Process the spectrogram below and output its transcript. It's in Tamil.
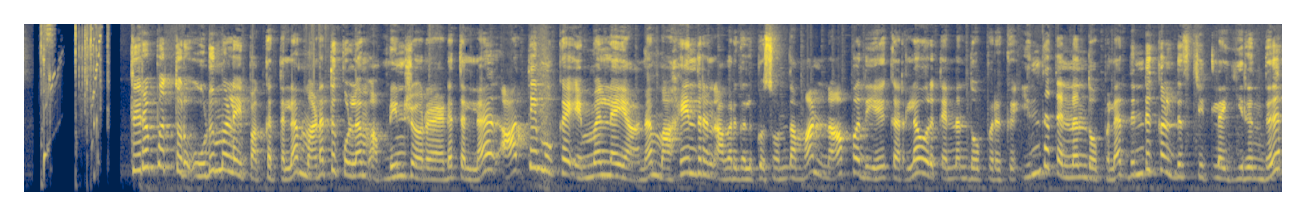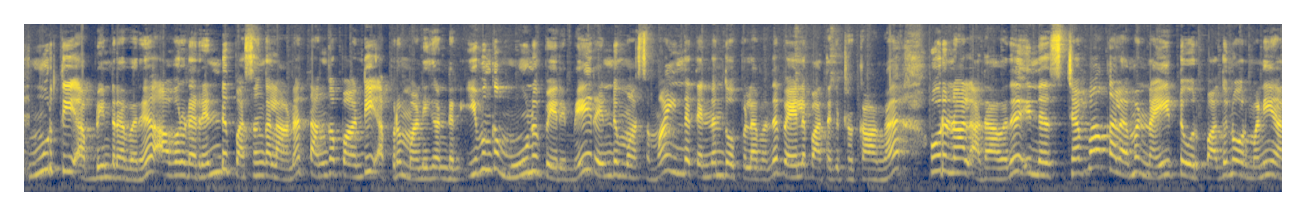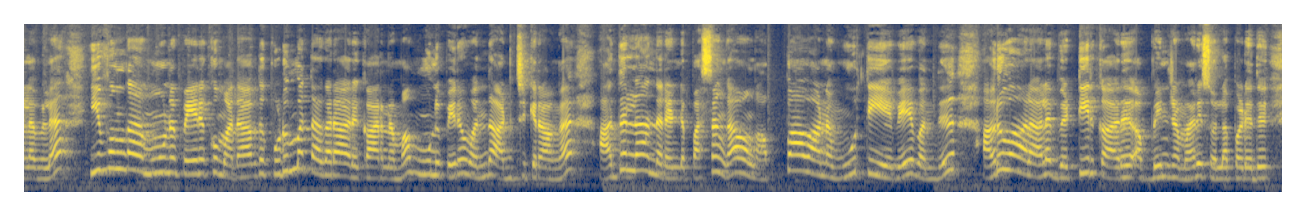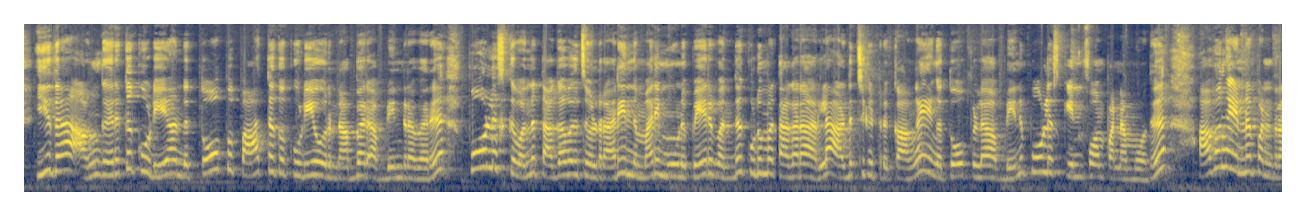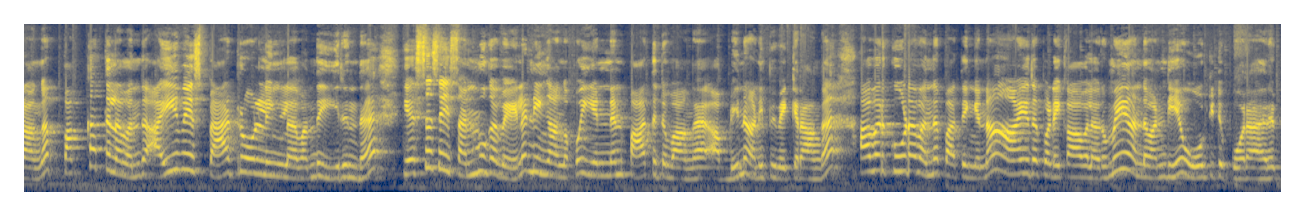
Tirupattur Udumalai பக்கத்தில் மடத்துக்குளம் அப்படின்ற ஒரு இடத்துல அதிமுக எம்எல்ஏயான மகேந்திரன் அவர்களுக்கு சொந்தமாக நாற்பது ஏக்கரில் ஒரு தென்னந்தோப்பு இருக்குது இந்த தென்னந்தோப்பில் திண்டுக்கல் டிஸ்ட்ரிக்டில் இருந்து மூர்த்தி அப்படின்றவர் அவரோட ரெண்டு பசங்களான தங்கபாண்டி அப்புறம் மணிகண்டன். இவங்க மூணு பேருமே ரெண்டு மாசமாக இந்த தென்னந்தோப்பில் வந்து வேலை பார்த்துக்கிட்டு இருக்காங்க. ஒரு நாள் அதாவது இந்த செவ்வாய்க்கிழமை நைட்டு ஒரு பதினோரு மணி அளவில் இவங்க மூணு பேருக்கும் அதாவது குடும்ப தகராறு காரணமாக மூணு பேரும் வந்து அடிச்சுக்கிறாங்க. அதில் அந்த ரெண்டு பசங்க அவங்க அப்பாவான மூர்த்தியவே வந்து அருவாளால் வெட்டியிருக்காரு அப்படின்ற மாதிரி சொல்லப்படுது. இதை அங்கே இருக்கக்கூடிய அந்த தோப்பு பார்த்துக்கக்கூடிய ஒரு நபர் அப்படின்றவர் போலீஸ்க்கு வந்து தகவல் சொல்கிறாரு இந்த மாதிரி மூணு பேர் வந்து குடும்ப தகராறில் அடிச்சுக்கிட்டு இருக்காங்க. எங்கள் தோப்பில் அப்படின்னு போலீஸ்க்கு இன்ஃபார்ம் பண்ணும்போது அவங்க என்ன பண்ணுறாங்க பக்கத்தில் வந்து ஹைவேஸ் பேட்ரோலிங்கில் வந்து இருந்த எஸ்எஸ்ஐ சண்முகவேலை நீங்கள் அங்கே போய் என்னன்னு பார்த்துட்டு வாங்க அப்படின்னு அனுப்பி வைக்கிறாங்க. அவர் கூட வந்து பார்த்தீங்கன்னா ஆயுதப்படை காவலருமே அந்த வண்டியை ஓட்டிட்டு போறாரு.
